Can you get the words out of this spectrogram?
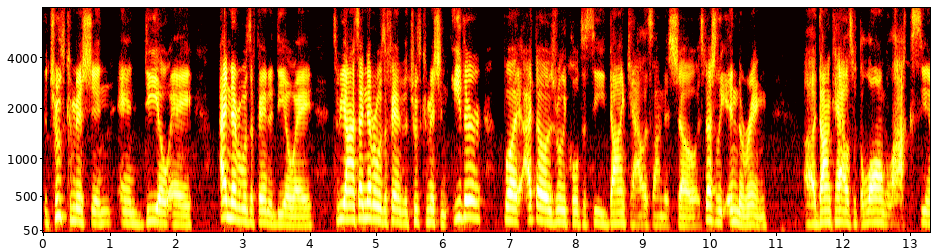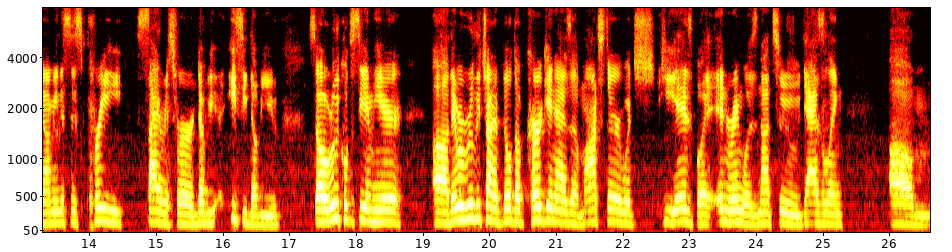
the Truth Commission and DOA. I never was a fan of DOA. To be honest, I never was a fan of the Truth Commission either. But I thought it was really cool to see Don Callis on this show, especially in the ring. Uh, Don Callis with the long locks. You know, I mean, this is pre Cyrus for W ECW. So really cool to see him here. Uh, they were really trying to build up Kurgan as a monster, which he is, but in ring was not too dazzling. Um,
